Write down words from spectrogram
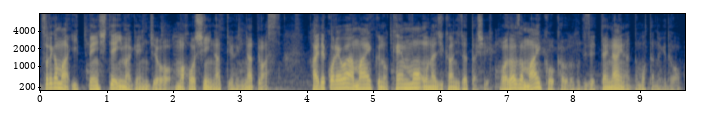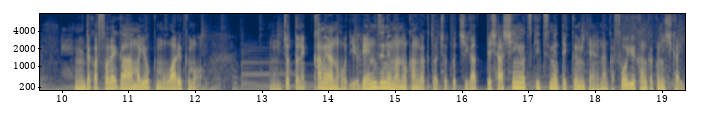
それがまあ一変して今現状、まあ欲しいなっていう風になってます。はい。で、これはマイクの剣も同じ感じだったし、わざわざマイクを買うことって絶対ないなと思ったんだけど、うん、だからそれが、まあ良くも悪くも、うん、ちょっとね、カメラの方でいうレンズ沼の感覚とはちょっと違って、写真を突き詰めていくみたいな、なんかそういう感覚に近い、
